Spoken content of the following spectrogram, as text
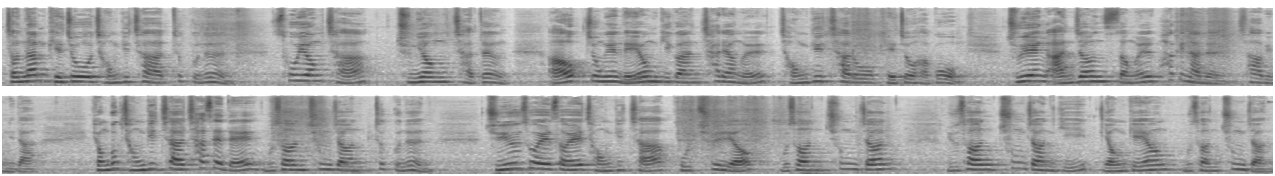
전남 개조 전기차 특구는 소형차, 중형차 등 9종의 내연기관 차량을 전기차로 개조하고 주행 안전성을 확인하는 사업입니다. 경북 전기차 차세대 무선 충전 특구는 주유소에서의 전기차 고출력 무선 충전 유선 충전기, 연계형 무선 충전,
